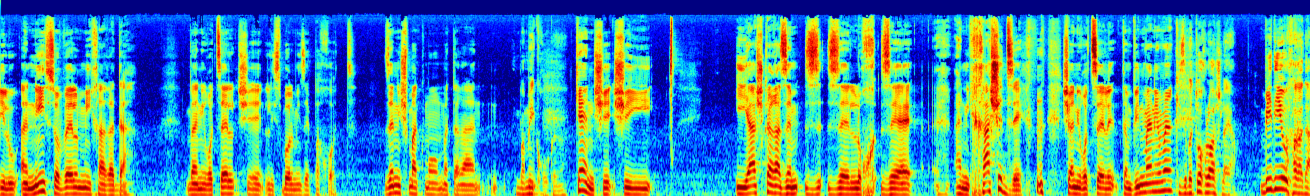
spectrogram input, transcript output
כאילו, אני סובל מחרדה, ואני רוצה לסבול מזה פחות. זה נשמע כמו מטרה, במיקרו כזה. כן, ש- שהיא היא אשכרה, זה, זה, זה, לא, זה, אני חש את זה, שאני רוצה, אתה מבין מה אני אומר? כי זה בטוח לא אשליה. בדיוק, החרדה.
